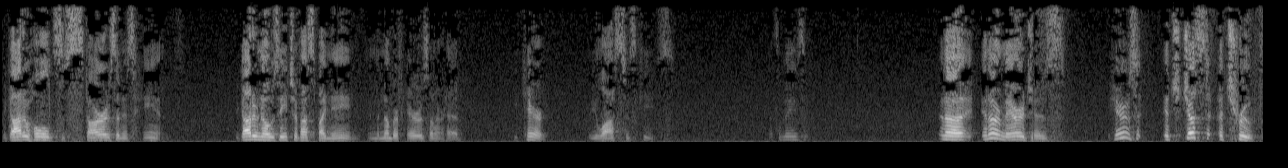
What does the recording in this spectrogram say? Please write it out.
the God who holds the stars in his hand, the God who knows each of us by name and the number of hairs on our head. He cared that he lost his keys. That's amazing. And, uh, in our marriages, here's, it's just a truth.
